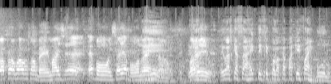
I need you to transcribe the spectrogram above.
aprovava também. Mas é, é bom, isso aí é bom, não é, ruim não. Eu Valeu. acho, eu acho que essa regra tem que ser colocada pra quem faz bolo.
